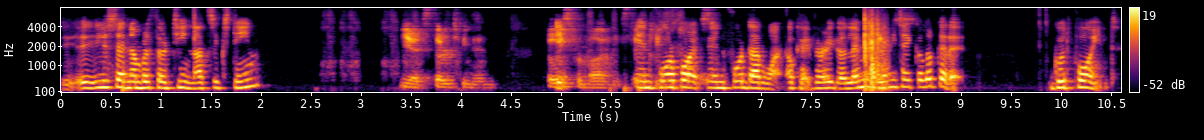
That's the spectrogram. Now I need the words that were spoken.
you said number 13 not 16 Yeah, it's thirteen in. At least for mine, in 4 point in 4.1 okay very good. Let me let me take a look at it. Good point.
